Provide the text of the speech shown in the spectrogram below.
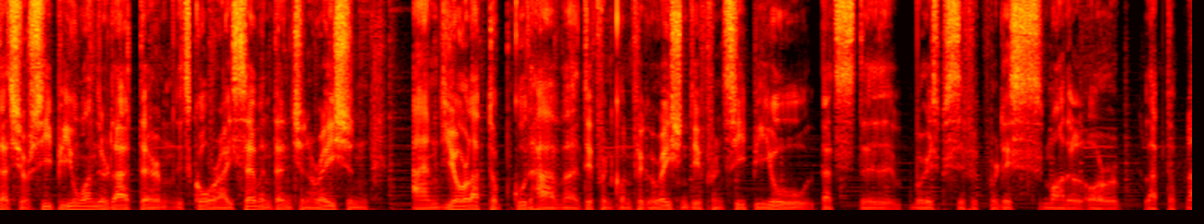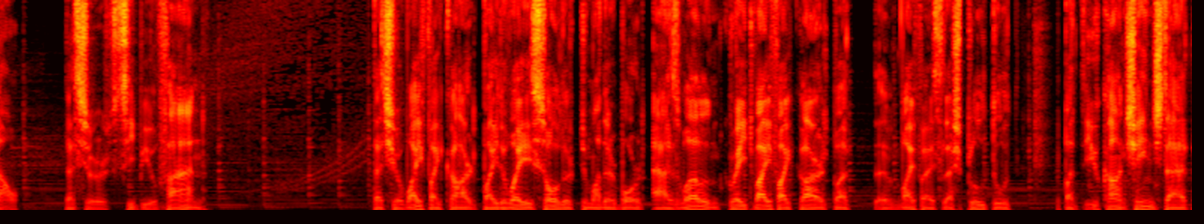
That's your CPU under that there. It's Core i7 10th generation and your laptop could have a different configuration, different CPU. That's the very specific for this model or laptop now. That's your CPU fan. That's your Wi-Fi card. By the way, soldered to motherboard as well. Great Wi-Fi card, but uh, Wi-Fi slash Bluetooth. But you can't change that.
